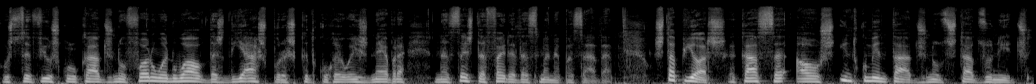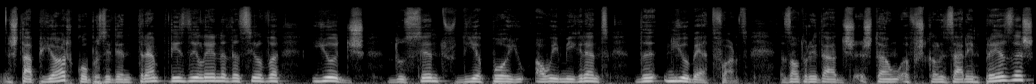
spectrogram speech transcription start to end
Os desafios colocados no Fórum Anual das Diásporas que decorreu em Genebra na sexta-feira da semana passada. Está pior a caça aos indocumentados nos Estados Unidos. Está pior com o presidente Trump, diz Helena da Silva Hughes, do Centro de Apoio ao Imigrante de New Bedford. As autoridades estão a fiscalizar empresas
